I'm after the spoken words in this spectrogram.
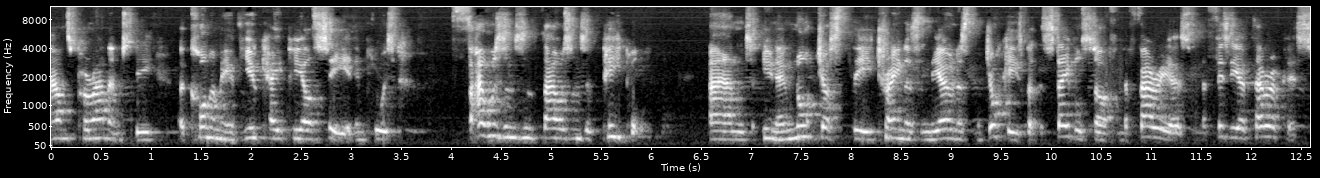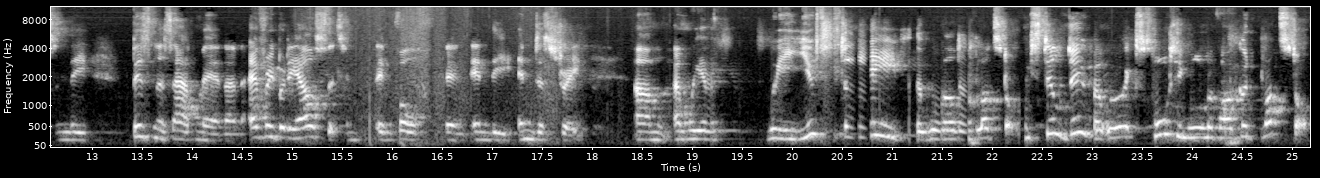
pounds per annum to the economy of UK PLC. It employs thousands and thousands of people and you know not just the trainers and the owners and the jockeys but the stable staff and the farriers and the physiotherapists and the business admin and everybody else that's in, involved in, in, the industry. Um, and we have we used to lead the world of bloodstock. We still do but we're exporting all of our good bloodstock.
